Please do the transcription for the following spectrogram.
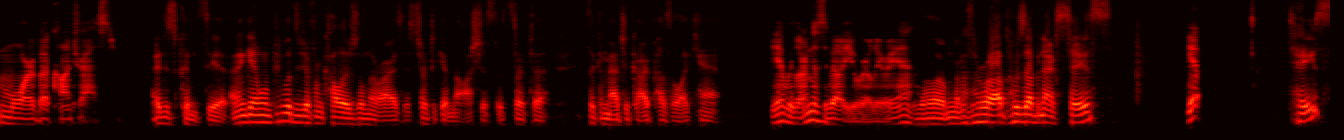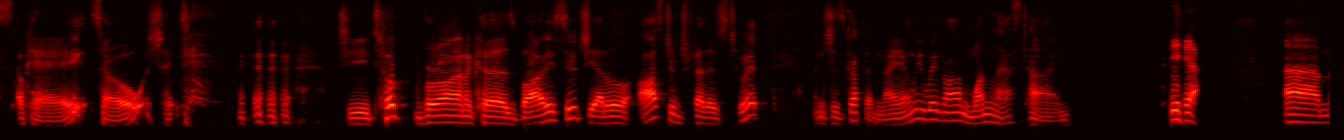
more of a contrast. I just couldn't see it. And again, when people do different colors on their eyes, I start to get nauseous. I start to, it's like a magic eye puzzle. I can't. Yeah, we learned this about you earlier. Yeah. Well, I'm gonna throw up. Who's up next, Tayce? Yep. Tayce. Okay, so she, she took Veronica's bodysuit. She had a little ostrich feathers to it, and she's got the Naomi wig on one last time. yeah. Um,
